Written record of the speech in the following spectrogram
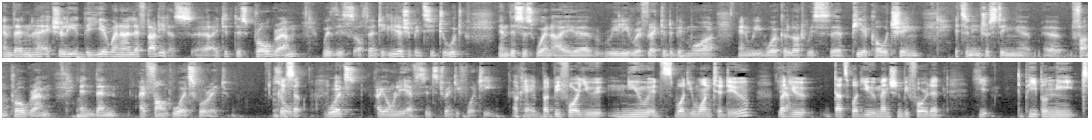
And then uh, actually in the year when I left Adidas, uh, I did this program with this Authentic Leadership Institute. And this is when I uh, really reflected a bit more. And we work a lot with uh, peer coaching. It's an interesting, uh, uh, fun program. And then I found words for it. So, okay, so words I only have since 2014. Okay, but before you knew it's what you want to do, but yeah. you that's what you mentioned before that you, the people need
